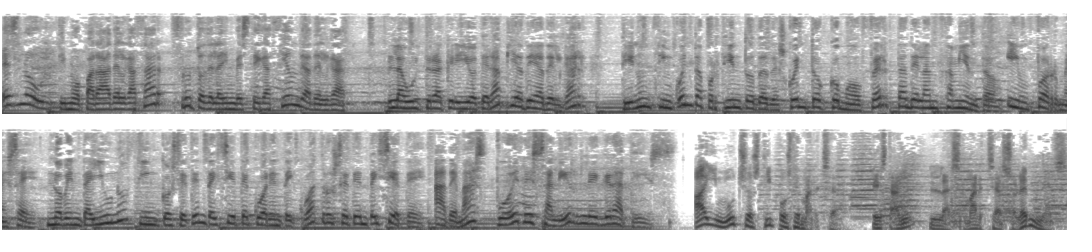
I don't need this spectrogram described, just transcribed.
Es lo último para adelgazar, fruto de la investigación de Adelgar. La ultracrioterapia de Adelgar tiene un 50% de descuento como oferta de lanzamiento. Infórmese 91 577 44 77. Además, puede salirle gratis. Hay muchos tipos de marcha. Están las marchas solemnes,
